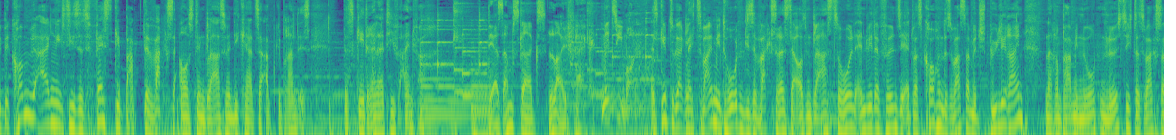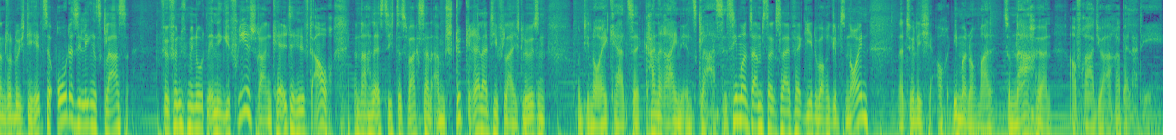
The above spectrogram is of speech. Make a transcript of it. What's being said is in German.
Wie bekommen wir eigentlich dieses festgebappte Wachs aus dem Glas, wenn die Kerze abgebrannt ist? Das geht relativ einfach. Der Samstags Lifehack mit Simon. Es gibt sogar gleich zwei Methoden, diese Wachsreste aus dem Glas zu holen. Entweder füllen Sie etwas kochendes Wasser mit Spüli rein. Nach ein paar Minuten löst sich das Wachs dann schon durch die Hitze. Oder Sie legen das Glas für fünf Minuten in den Gefrierschrank. Kälte hilft auch. Danach lässt sich das Wachs dann am Stück relativ leicht lösen und die neue Kerze kann rein ins Glas. Simon Samstags Lifehack, jede Woche gibt's neun. Natürlich auch immer noch mal zum Nachhören auf radioarabella.de.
